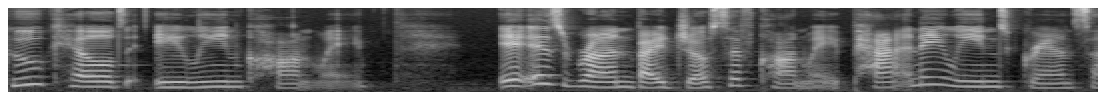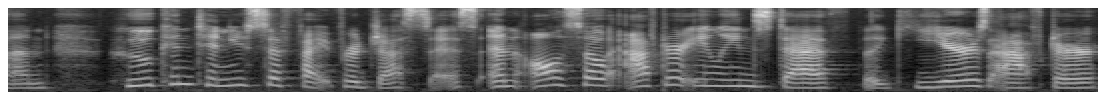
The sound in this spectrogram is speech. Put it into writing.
Who Killed Aileen Conway. It is run by Joseph Conway, Pat and Aileen's grandson, who continues to fight for justice. And also, after Aileen's death, like years after,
